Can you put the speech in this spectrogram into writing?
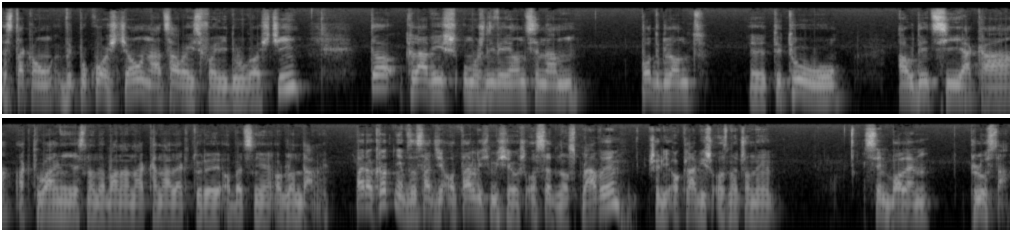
z taką wypukłością na całej swojej długości, to klawisz umożliwiający nam podgląd y, tytułu audycji, jaka aktualnie jest nadawana na kanale, który obecnie oglądamy. Parokrotnie w zasadzie otarliśmy się już o sedno sprawy, czyli o klawisz oznaczony symbolem plusa.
